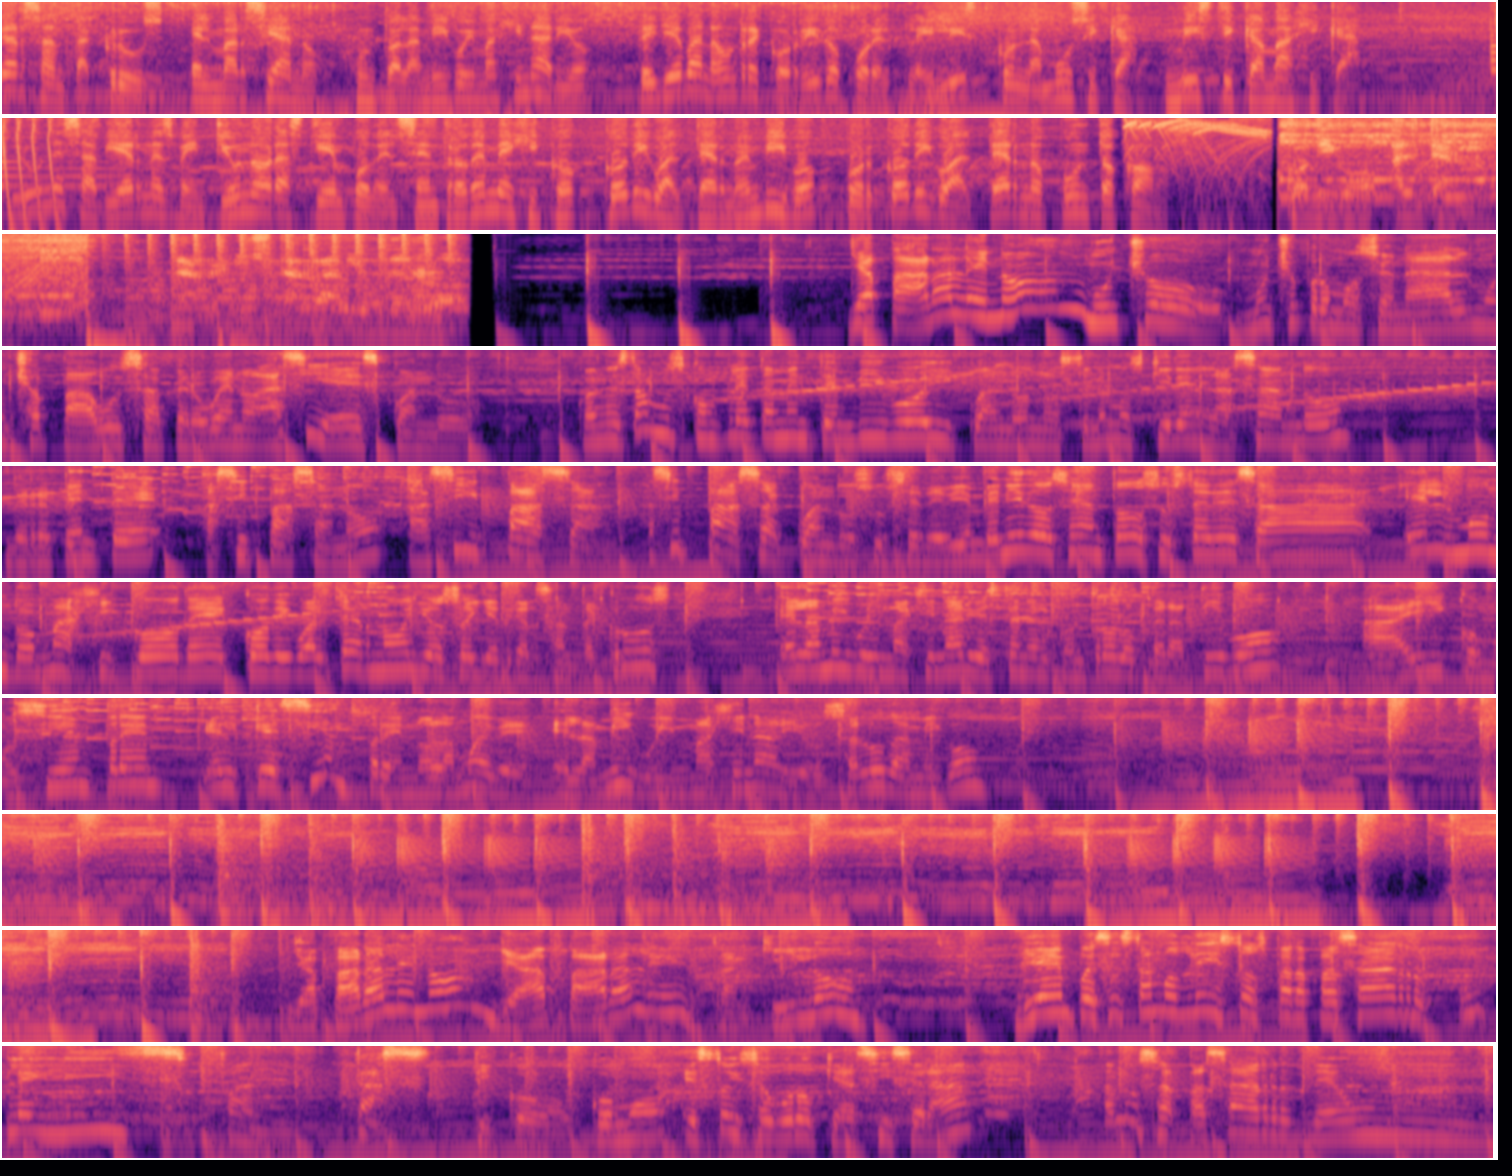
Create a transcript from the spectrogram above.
Edgar Santa Cruz, el marciano, junto al amigo imaginario, te llevan a un recorrido por el playlist con la música Mística Mágica. Lunes a viernes 21 horas tiempo del centro de México, código alterno en vivo por códigoalterno.com. Código Alterno. La revista radio del rock. Ya párale, ¿no? Mucho, mucho promocional, mucha pausa, pero bueno, así es cuando, cuando estamos completamente en vivo y cuando nos tenemos que ir enlazando de repente así pasa, ¿no? Así pasa, así pasa cuando sucede. Bienvenidos sean todos ustedes a El Mundo Mágico de Código Alterno. Yo soy Edgar Santa Cruz. El amigo imaginario está en el control operativo. Ahí como siempre, el que siempre no la mueve, el amigo imaginario. Saluda amigo. Ya párale, ¿no? Ya párale, tranquilo. Bien, pues estamos listos para pasar un playlist fantástico. Como estoy seguro que así será, vamos a pasar de un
